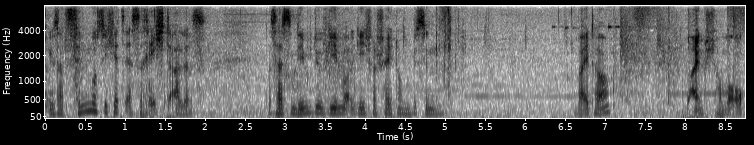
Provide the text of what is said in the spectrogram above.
Wie gesagt, finden muss ich jetzt erst recht alles. Das heißt, in dem Video gehe geh ich wahrscheinlich noch ein bisschen weiter. Aber eigentlich haben wir auch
